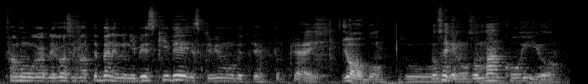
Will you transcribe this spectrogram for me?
facciamo le cose fatte bene, quindi peschi te e scriviamo per te. Ok, gioco. Su... Lo sai che non so manco io.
